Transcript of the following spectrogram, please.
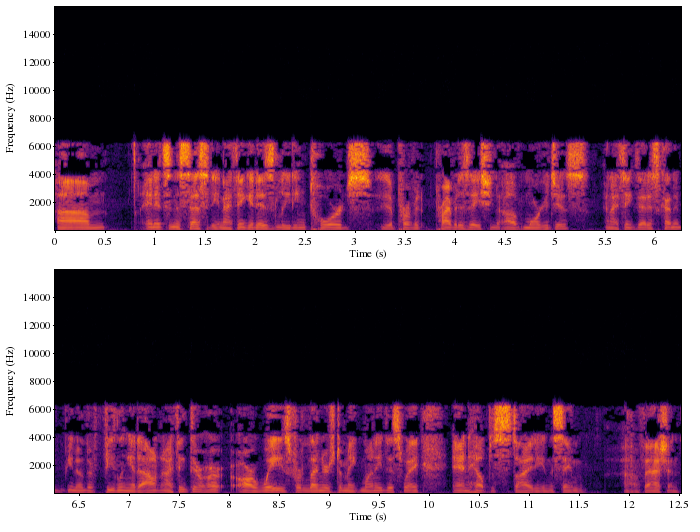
Um, and it's a necessity, and I think it is leading towards the privatization of mortgages. And I think that it's kind of you know they're feeling it out, and I think there are, are ways for lenders to make money this way and help the society in the same uh, fashion.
